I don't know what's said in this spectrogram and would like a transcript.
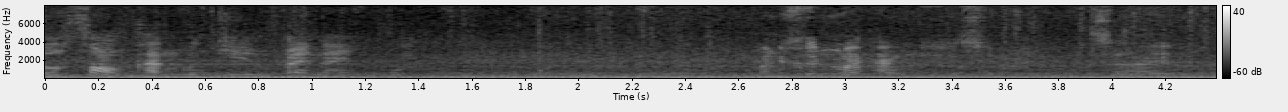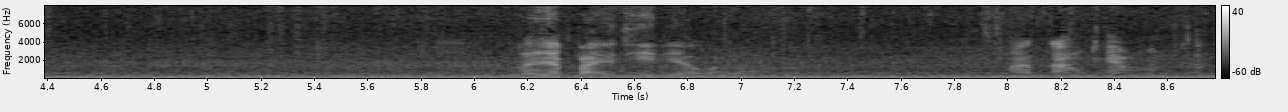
รถสองคันเมื่อกี้มันไปไหน มันขึ้นมาทางนี้ใช่ไหมใช่น่าจะไปที่เดียวกันแล้วมาตั้งแคมป์เหมือนกัน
